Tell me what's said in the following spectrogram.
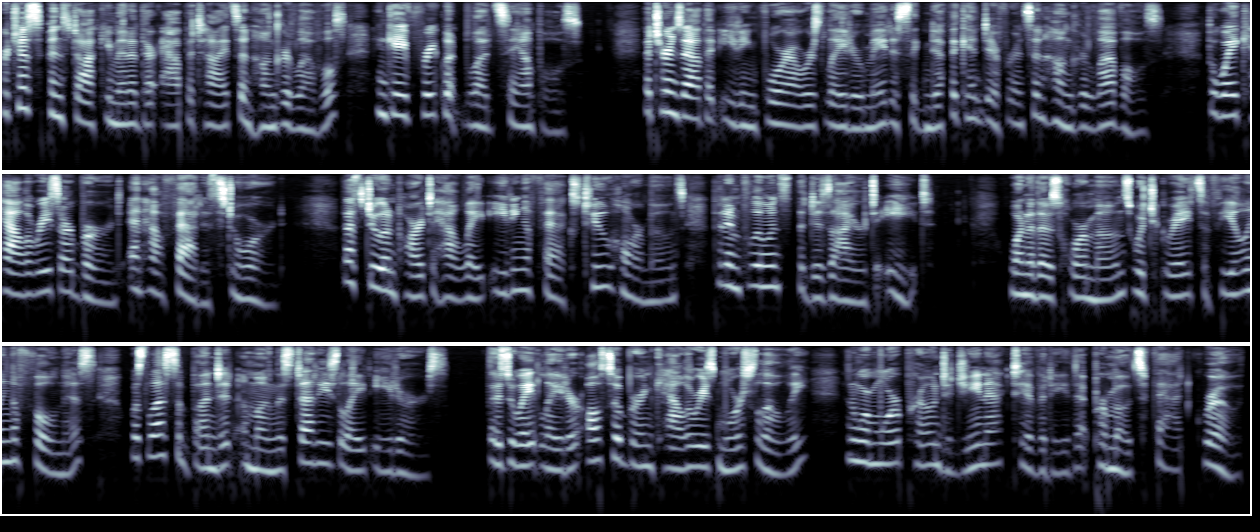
Participants documented their appetites and hunger levels and gave frequent blood samples. It turns out that eating four hours later made a significant difference in hunger levels, the way calories are burned, and how fat is stored. That's due in part to how late eating affects two hormones that influence the desire to eat. One of those hormones, which creates a feeling of fullness, was less abundant among the study's late eaters. Those who ate later also burned calories more slowly and were more prone to gene activity that promotes fat growth.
